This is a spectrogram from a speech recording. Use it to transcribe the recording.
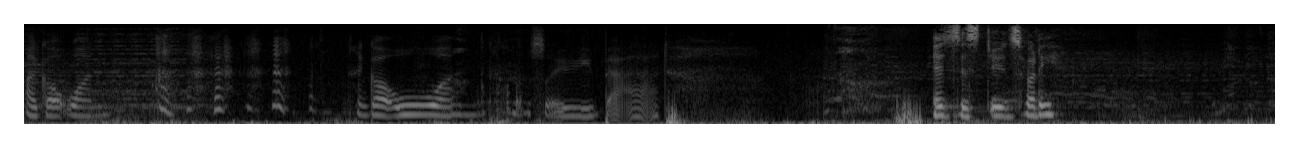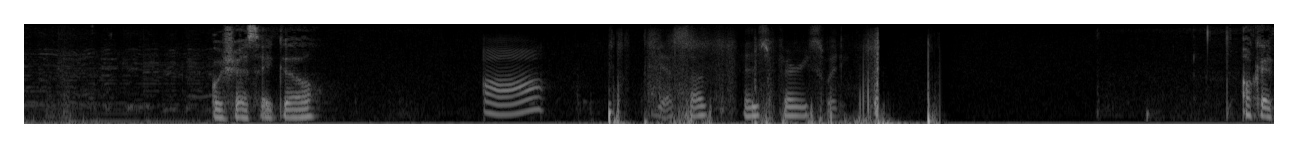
I got one. I got one. Not so bad. Is this dude sweaty? Or should I say girl? Ah. Yes, that is very sweaty. Okay.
